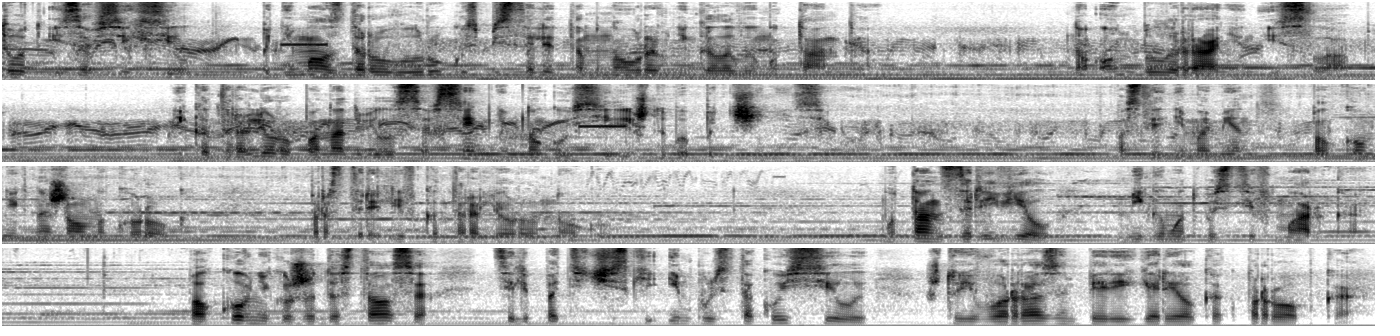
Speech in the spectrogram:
Тот изо всех сил поднимал здоровую руку с пистолетом на уровне головы мутанта. Но он был ранен и слаб. И контролеру понадобилось совсем немного усилий, чтобы подчинить его. В последний момент полковник нажал на курок, прострелив контролеру ногу. Мутант заревел, мигом отпустив Марка. Полковник уже достался телепатический импульс такой силы, что его разум перегорел как пробка –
